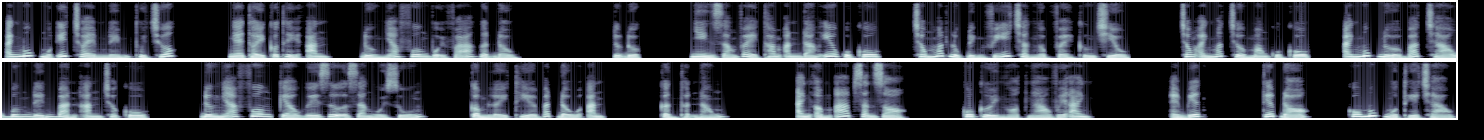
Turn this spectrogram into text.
Anh múc một ít cho em nếm thử trước. Nghe thấy có thể ăn, đường Nhã Phương vội vã gật đầu. Được được, nhìn dáng vẻ tham ăn đáng yêu của cô, trong mắt Lục Đình Vĩ tràn ngập vẻ cương chiều. Trong ánh mắt chờ mong của cô, anh múc nửa bát cháo bưng đến bàn ăn cho cô. Đường Nhã Phương kéo ghế dựa ra ngồi xuống, cầm lấy thìa bắt đầu ăn. Cẩn thận nóng. Anh ấm áp sẵn dò. Cô cười ngọt ngào với anh. Em biết. Tiếp đó, cô múc một thìa cháo,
